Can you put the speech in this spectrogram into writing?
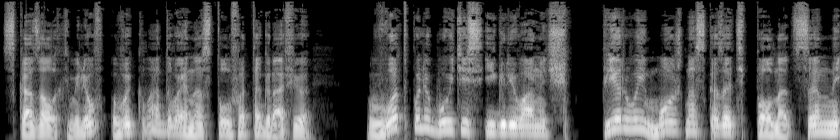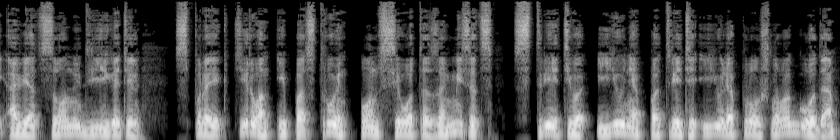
сказал Хмелев, выкладывая на стол фотографию. Вот полюбуйтесь, Игорь Иванович. Первый, можно сказать, полноценный авиационный двигатель. Спроектирован и построен он всего-то за месяц, с 3 июня по 3 июля прошлого года.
